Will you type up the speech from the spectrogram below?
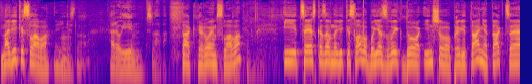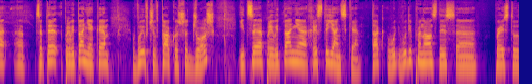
Навіки слава. Навіки слава. Героїм слава. Так, героям слава. Так, і це я сказав навіки слава, бо я звик до іншого привітання. Так, це, е, це те привітання, яке вивчив також Джордж, і це привітання християнське. Так, would, would you pronounce this uh, praise to,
